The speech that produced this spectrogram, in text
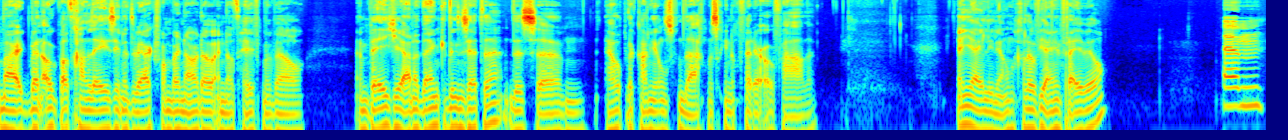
maar ik ben ook wat gaan lezen in het werk van Bernardo. En dat heeft me wel een beetje aan het denken doen zetten. Dus um, hopelijk kan hij ons vandaag misschien nog verder overhalen. En jij, Lilian, geloof jij in vrije wil? Um,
